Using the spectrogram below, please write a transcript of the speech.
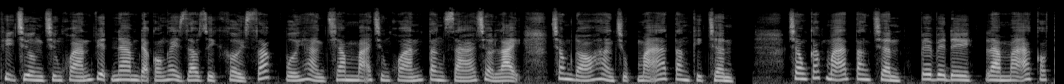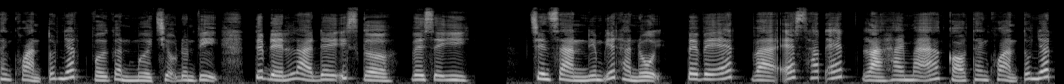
thị trường chứng khoán Việt Nam đã có ngày giao dịch khởi sắc với hàng trăm mã chứng khoán tăng giá trở lại, trong đó hàng chục mã tăng kịch trần. Trong các mã tăng trần, PVD là mã có thanh khoản tốt nhất với gần 10 triệu đơn vị, tiếp đến là DXG, VCI. Trên sàn niêm yết Hà Nội, PVS và SHS là hai mã có thanh khoản tốt nhất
